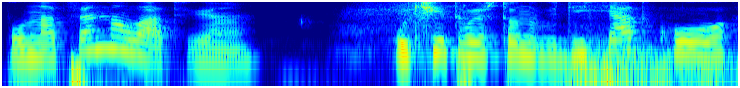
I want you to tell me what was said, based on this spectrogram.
полноценно Латвию. Учитывая, что он в десятку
